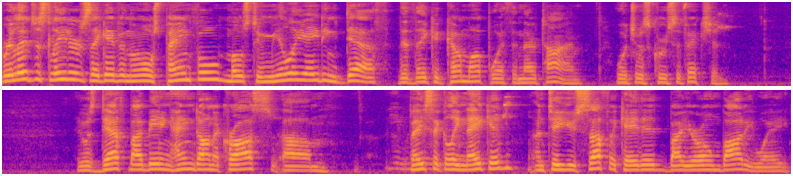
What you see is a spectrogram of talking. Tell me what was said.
religious leaders, they gave him the most painful, most humiliating death that they could come up with in their time, which was crucifixion. It was death by being hanged on a cross, um, basically naked, until you suffocated by your own body weight.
